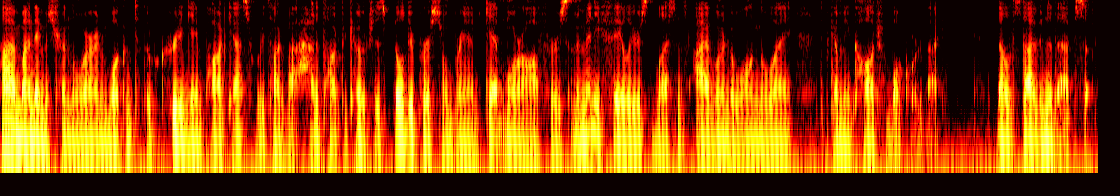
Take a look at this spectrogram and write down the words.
Hi, my name is Trent Loire, and welcome to the Recruiting Game Podcast, where we talk about how to talk to coaches, build your personal brand, get more offers, and the many failures and lessons I've learned along the way to becoming a college football quarterback. Now, let's dive into the episode.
